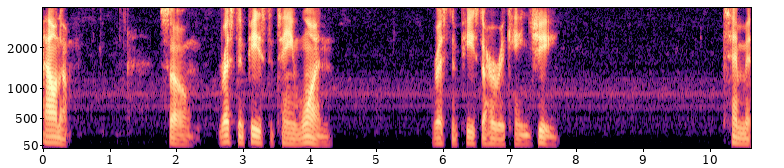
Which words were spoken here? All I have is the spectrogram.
I don't know. So rest in peace to Tame One. Rest in peace to Hurricane G. 10,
